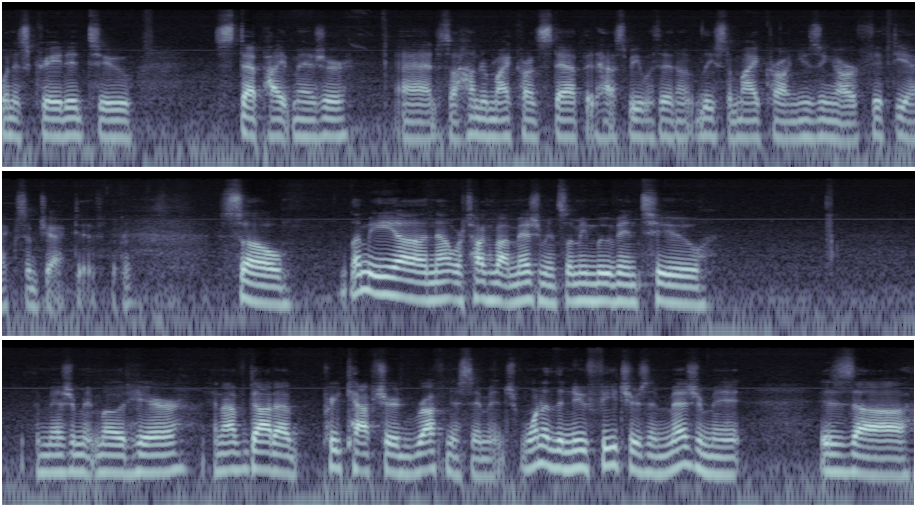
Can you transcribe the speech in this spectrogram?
when it's created to step height measure. And it's a 100 micron step. It has to be within at least a micron using our 50x objective. So let me, uh, now we're talking about measurements, let me move into the measurement mode here. And I've got a pre-captured roughness image. One of the new features in measurement is uh,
